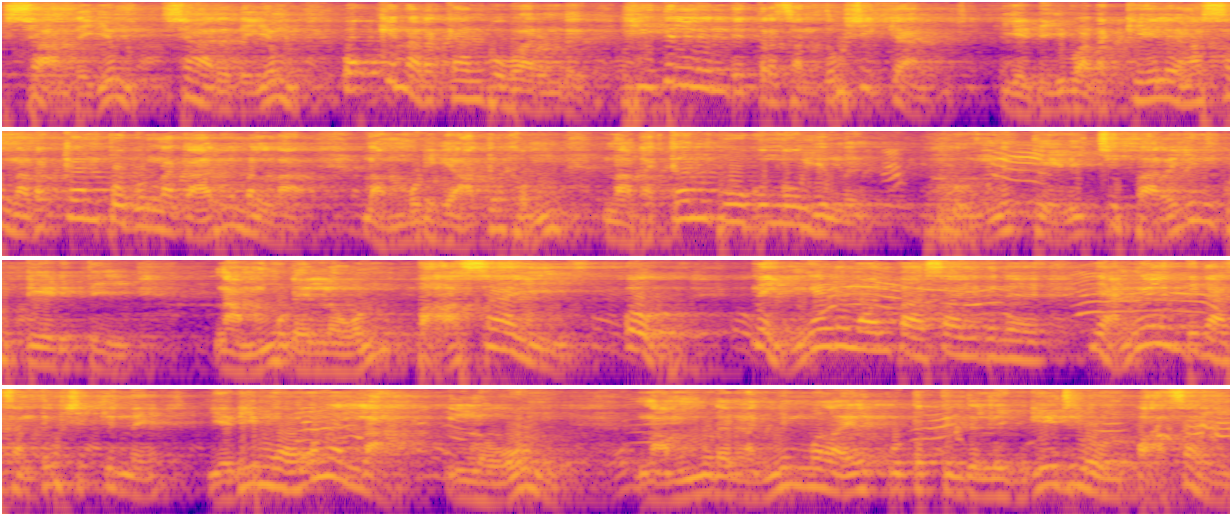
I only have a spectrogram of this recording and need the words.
ശാന്തയും ശാരദയും ഒക്കെ നടക്കാൻ പോവാറുണ്ട്. ഇതിൽ എന്തിത്ര സന്തോഷിക്കാൻ? എടി വടക്കേലെ ആശ നടക്കാൻ പോകുന്ന കാര്യമല്ല. നമ്മുടെ ആഗ്രഹം നടക്കാൻ പോകുന്നു എന്ന്. ഒന്ന് തെളിച്ച് പറയും കുട്ടിയെടുത്തി നമ്മുടെ ലോൺ പാസ്സായി. ഓ നിങ്ങളുടെ മോൻ പാസ്സായതിന് ഞങ്ങൾ എന്തിനാ സന്തോഷിക്കുന്നേ? എടി മോനല്ല ലോൺ. നമ്മുടെ മഞ്ഞുമ്മൾ അയൽക്കൂട്ടത്തിന്റെ ലിങ്കേജ് ലോൺ പാസ്സായി.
